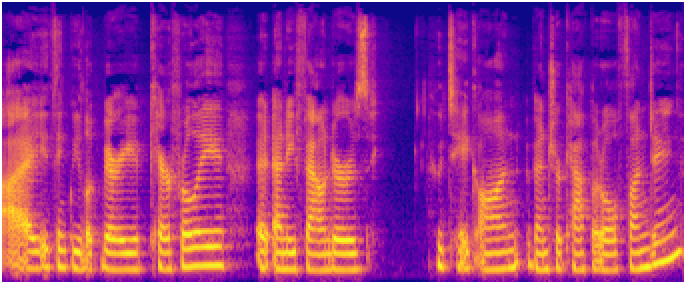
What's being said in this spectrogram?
I think we look very carefully at any founders who take on venture capital funding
